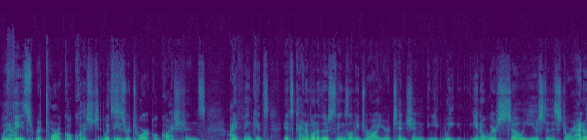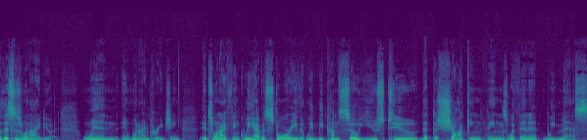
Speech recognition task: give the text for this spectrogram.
with Now, these rhetorical questions. with these rhetorical questions. I think it's it's kind of one of those things. Let me draw your attention. We you know we're so used to this story. I know this is when I do it when when I'm preaching. It's when I think we have a story that we've become so used to that the shocking things within it we miss.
